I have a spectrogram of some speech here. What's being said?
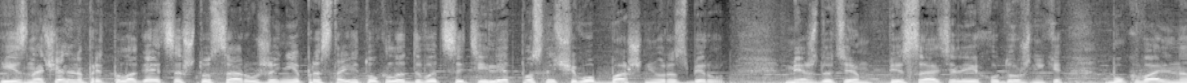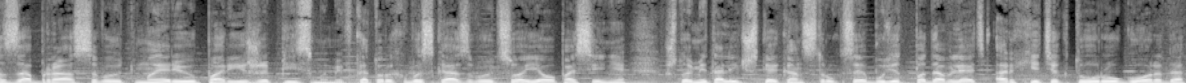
И изначально предполагается, что сооружение простоит около 20 лет, после чего башню разберут. Между тем, писатели и художники буквально забрасывают мэрию Парижа письмами, в которых высказывают свои опасения, что металлическая конструкция будет подавлять архитектуру города,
